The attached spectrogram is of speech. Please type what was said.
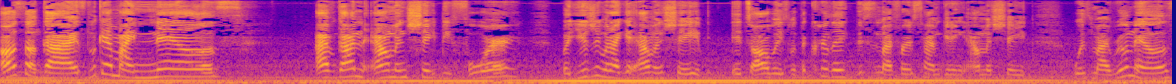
Also, guys, look at my nails. I've gotten almond shape before, but usually when I get almond shape, it's always with acrylic. This is my first time getting almond shape with my real nails.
